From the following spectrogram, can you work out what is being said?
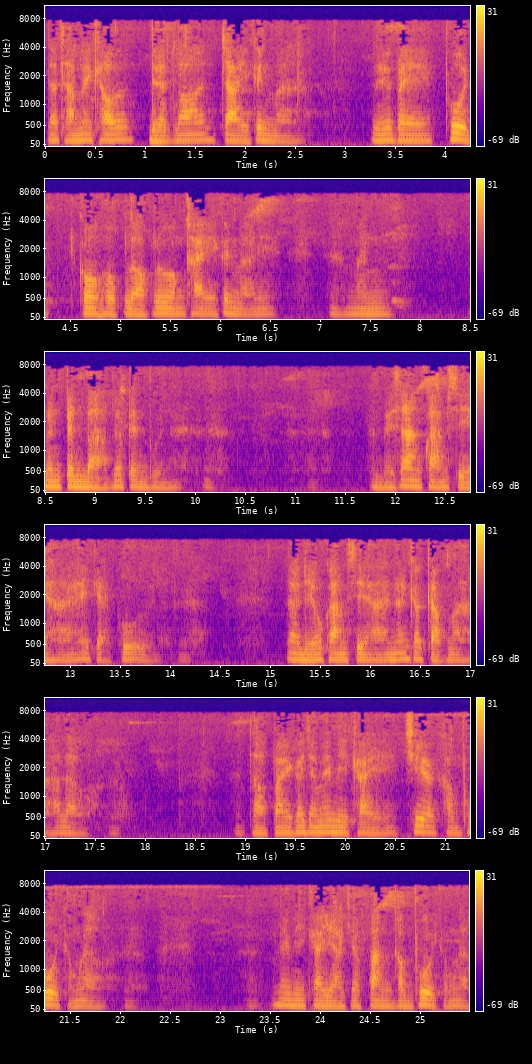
แล้วทำให้เขาเดือดร้อนใจขึ้นมา หรือไปพูดโกหกหลอกลวงใครขึ้นมานี่มันมันเป็นบาปหรือเป็นบุญ ไปสร้างความเสียหายให้แก่ผู้อื่น แล้วเดี๋ยวความเสียหายนั้นก็กลับมาหาเรา ต่อไปก็จะไม่มีใครเชื่อคำพูดของเรา ไม่มีใครอยากจะฟังคำพูดของเรา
